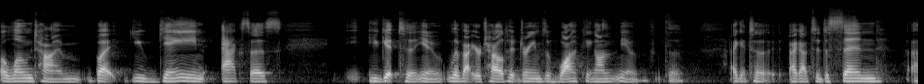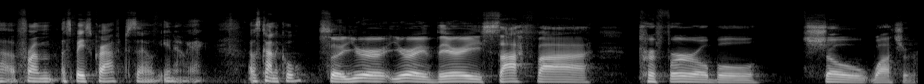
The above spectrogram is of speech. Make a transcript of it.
alone time, but you gain access. You get to, you know, live out your childhood dreams of walking on, you know, the. I get to, I got to descend uh, from a spacecraft, so you know, that was kind of cool. So you're you're a very sci-fi preferable show watcher.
